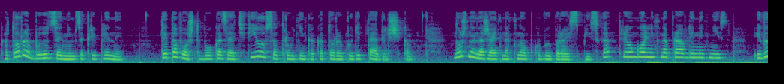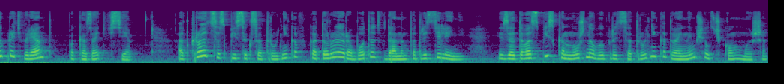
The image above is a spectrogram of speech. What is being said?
которые будут за ним закреплены. Для того, чтобы указать ФИО сотрудника, который будет табельщиком, нужно нажать на кнопку выбора из списка, треугольник направленный вниз, и выбрать вариант «Показать все». Откроется список сотрудников, которые работают в данном подразделении. Из этого списка нужно выбрать сотрудника двойным щелчком мыши.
